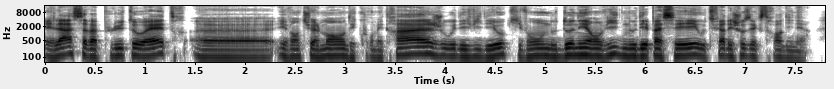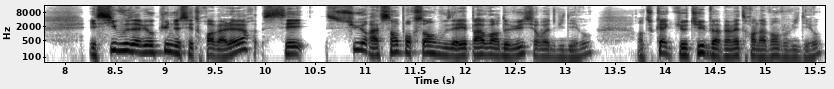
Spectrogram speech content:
Et là, ça va plutôt être euh, éventuellement des courts-métrages ou des vidéos qui vont nous donner envie de nous dépasser ou de faire des choses extraordinaires. Et si vous avez aucune de ces trois valeurs, c'est sûr à 100% que vous n'allez pas avoir de vues sur votre vidéo. En tout cas, que YouTube va pas mettre en avant vos vidéos.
